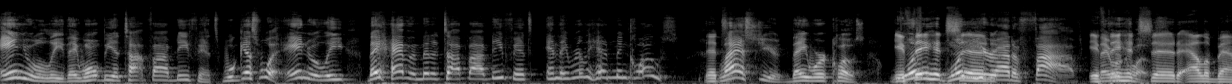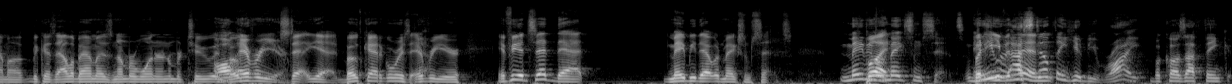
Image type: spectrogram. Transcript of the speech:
Annually, they won't be a top five defense. Well, guess what? Annually, they haven't been a top five defense, and they really hadn't been close. That's- Last year, they were close. If one, they had one said- year out of five, if they, were had close. said Alabama because Alabama is number one or number two in All- both, every year. sta- yeah, both categories every year. If he had said that, maybe that would make some sense. maybe it would make some sense. but he would- even I then- still think he'd be right because I think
